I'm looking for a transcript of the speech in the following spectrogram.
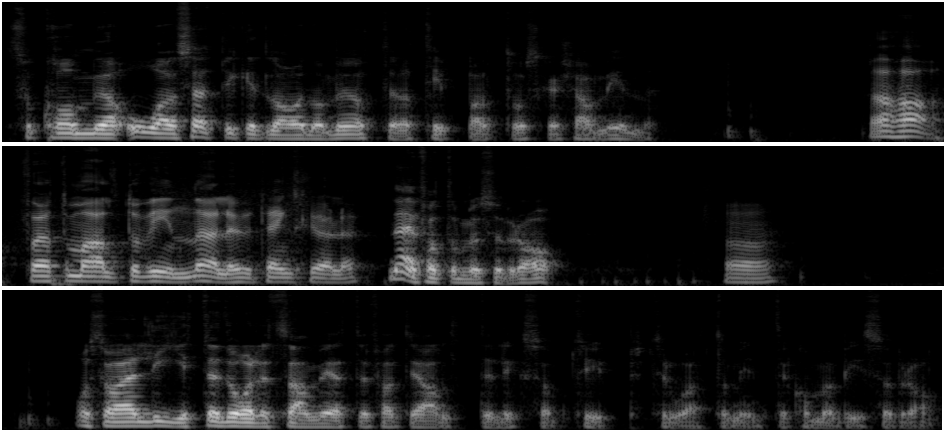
Så kommer jag oavsett vilket lag de möter att tippa att Oskarshamn vinner. Jaha, för att de har allt att vinna eller hur tänker du eller? Nej, för att de är så bra. Ja. Och så har jag lite dåligt samvete för att jag alltid liksom typ tror att de inte kommer bli så bra.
